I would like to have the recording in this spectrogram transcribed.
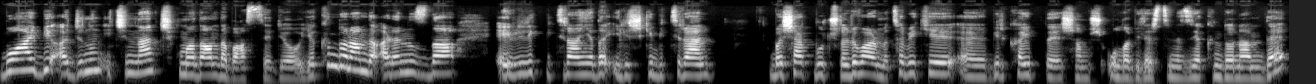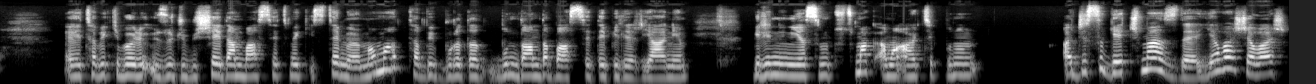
bu ay bir acının içinden çıkmadan da bahsediyor. Yakın dönemde aranızda evlilik bitiren ya da ilişki bitiren Başak burçları var mı? Tabii ki e, bir kayıp da yaşamış olabilirsiniz yakın dönemde. E, tabii ki böyle üzücü bir şeyden bahsetmek istemiyorum ama tabii burada bundan da bahsedebilir. Yani birinin yasını tutmak ama artık bunun acısı geçmez de yavaş yavaş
